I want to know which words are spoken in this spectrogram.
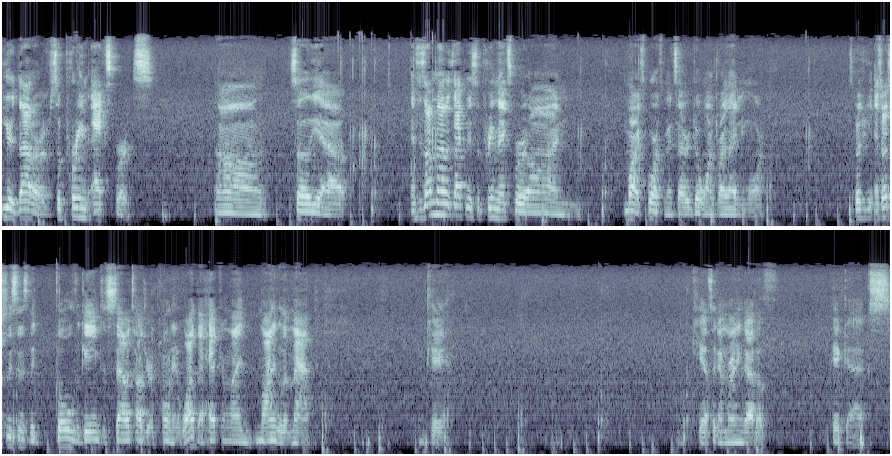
Either that or supreme experts. Um, so yeah, and since I'm not exactly a supreme expert on Mario Sports Mix, I don't want to try that anymore. Especially, especially since the goal of the game is to sabotage your opponent. Why the heck am I lining the map? Okay. Okay, I think I'm running out of pickaxe.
